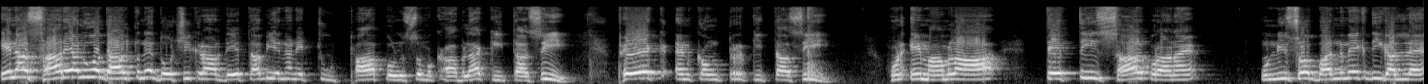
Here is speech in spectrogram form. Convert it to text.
ਇਹਨਾਂ ਸਾਰਿਆਂ ਨੂੰ ਅਦਾਲਤ ਨੇ ਦੋਸ਼ੀ ਕਰਾਰ ਦੇ ਦਿੱਤਾ ਵੀ ਇਹਨਾਂ ਨੇ ਝੂਠਾ ਪੁਲਿਸ ਮੁਕਾਬਲਾ ਕੀਤਾ ਸੀ, ਫੇਕ ਐਨਕਾਊਂਟਰ ਕੀਤਾ ਸੀ। ਹੁਣ ਇਹ ਮਾਮਲਾ 33 ਸਾਲ ਪੁਰਾਣਾ ਹੈ 1992 ਦੀ ਗੱਲ ਹੈ।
